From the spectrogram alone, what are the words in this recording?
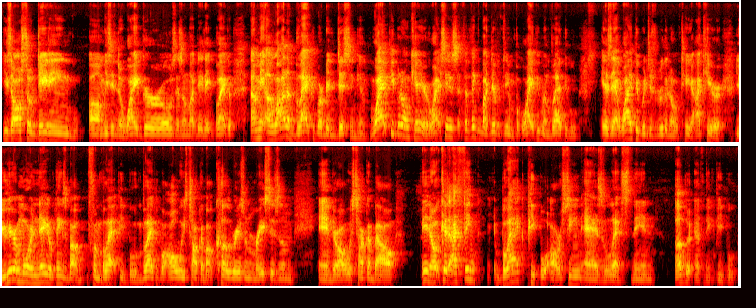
He's also dating. Um, he's into white girls. Doesn't like they date black. Girls. I mean, a lot of black people have been dissing him. White people don't care. White see, if I think about different things, white people and black people is that white people just really don't care. I care. You hear more negative things about from black people. Black people always talk about colorism, racism, and they're always talking about you know because I think black people are seen as less than other ethnic people.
